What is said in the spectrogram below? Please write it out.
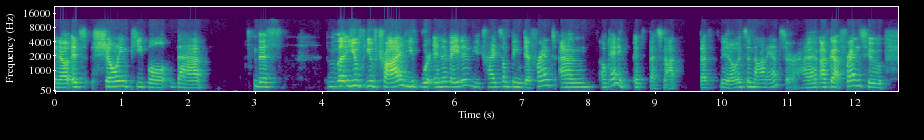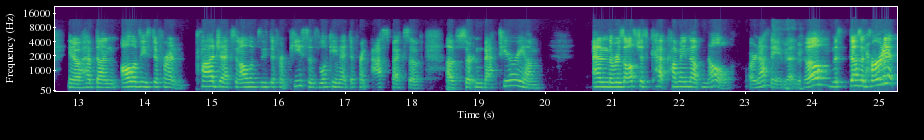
You know, it's showing people that this you've you've tried, you were innovative, you tried something different, and okay, it's that's not that's you know it's a non-answer. I, I've got friends who you know have done all of these different projects and all of these different pieces looking at different aspects of of certain bacterium and the results just kept coming up null or nothing. That well, this doesn't hurt it,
